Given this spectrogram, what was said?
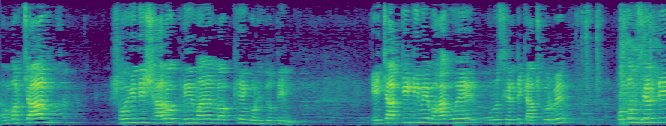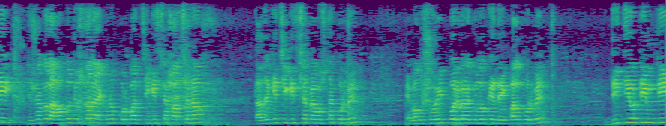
নম্বর চার, শহীদি স্মারক নির্মাণের লক্ষ্যে গঠিত টিম এই চারটি টিমে ভাগ হয়ে পুরো সেলটি কাজ করবে। প্রথম সেলটি যে সকল আহত যোদ্ধারা এখনও প্রপার চিকিৎসা পাচ্ছে না, তাদেরকে চিকিৎসার ব্যবস্থা করবে এবং শহীদ পরিবারগুলোকে দেখভাল করবে। দ্বিতীয় টিমটি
